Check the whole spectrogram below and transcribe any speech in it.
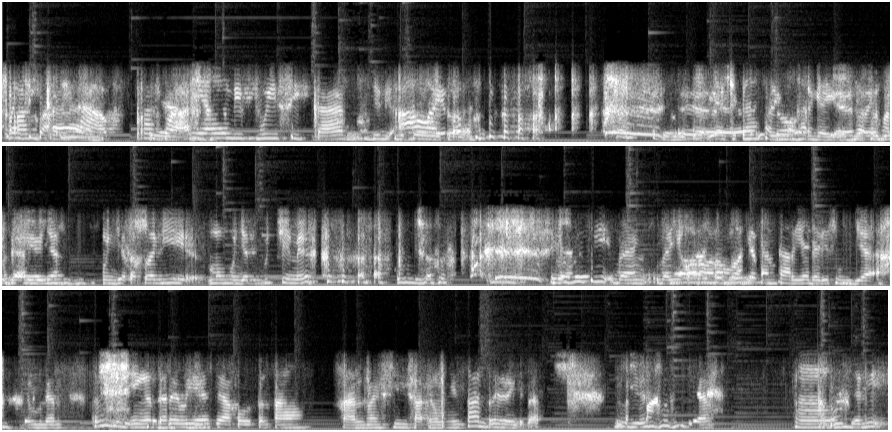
perasaan. Ya, perasaan iya. yang dipuisikan. Jadi betul, ala itu ya kita saling menghargai ya, saling menghargai menghujat apalagi menghujat bucin ya. Ya sih? Bang, banyak Oh, orang-orang melahirkan karya dari senja. Ya benar tapi jadi ingat dari Lia sih aku tentang sunrise sih saat ngomongin sunrise nih kita. Iya. ya. Hmm, jadi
